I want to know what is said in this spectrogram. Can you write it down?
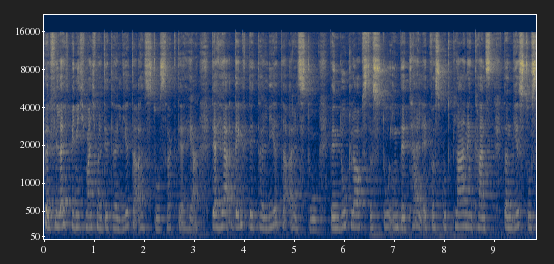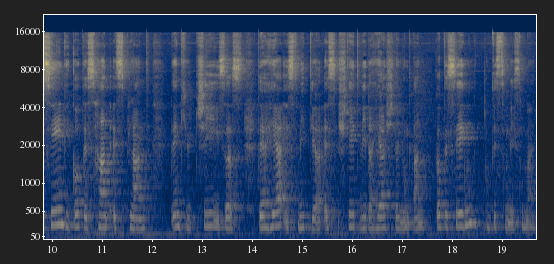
weil vielleicht bin ich manchmal detaillierter als du, sagt der Herr. Der Herr denkt detaillierter als du. Wenn du glaubst, dass du im Detail etwas gut planen kannst, dann wirst du sehen, wie Gottes Hand es plant Thank you, Jesus. Der Herr ist mit dir. Es steht Wiederherstellung an. Gottes Segen und bis zum nächsten Mal.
